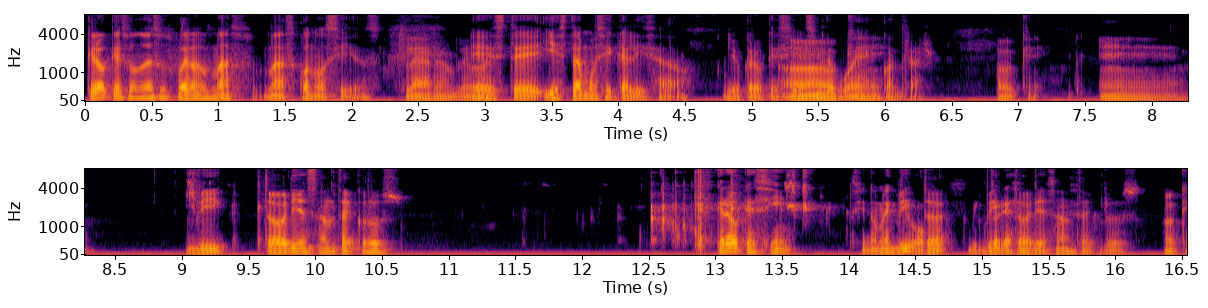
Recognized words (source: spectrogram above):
creo que es uno de sus poemas más, más conocidos. Claro, Este, y está musicalizado. Yo creo que sí, así lo pueden encontrar. Ok. Eh, Victoria Santa Cruz. Creo que sí, si no me equivoco. Victoria, Santa, Cruz. Ok.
